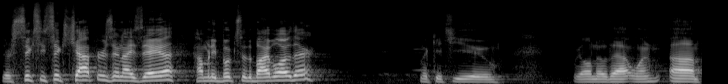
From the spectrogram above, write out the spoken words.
There's 66 chapters in Isaiah. How many books of the Bible are there? Look at you. We all know that one. Um,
